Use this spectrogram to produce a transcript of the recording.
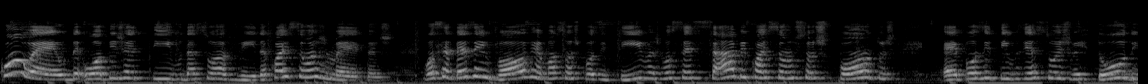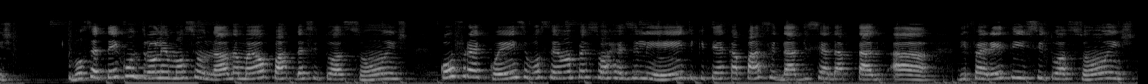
qual é o, objetivo da sua vida? Quais são as metas? Você desenvolve emoções positivas, você sabe quais são os seus pontos é, positivos e as suas virtudes. Você tem controle emocional na maior parte das situações com frequência você é uma pessoa resiliente que tem a capacidade de se adaptar a diferentes situações.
